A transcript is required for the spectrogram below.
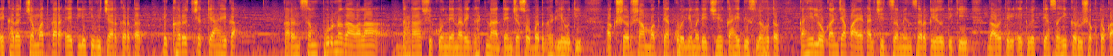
एखादा चमत्कार ऐकले की विचार करतात हे खरंच शक्य आहे का? कारण संपूर्ण गावाला धडा शिकवून देणारी घटना त्यांच्यासोबत घडली होती. अक्षरशः मग त्या खोलीमध्ये जे काही दिसलं होतं काही लोकांच्या पायाखालची जमीन सरकली होती की गावातील एक व्यक्ती असंही करू शकतो का?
